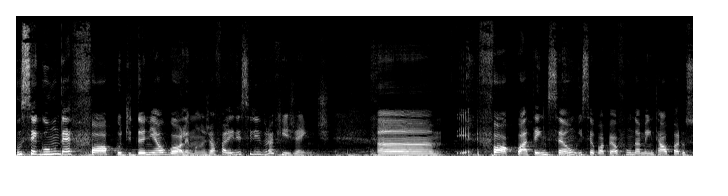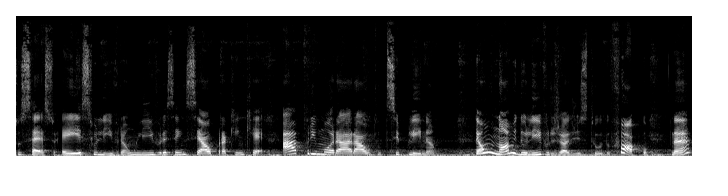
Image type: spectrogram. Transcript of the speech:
O segundo é Foco, de Daniel Goleman. Eu já falei desse livro aqui, gente. Foco, atenção e seu papel fundamental para o sucesso. É esse o livro. É um livro essencial para quem quer aprimorar a autodisciplina. Então, o nome do livro já diz tudo: Foco, né?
